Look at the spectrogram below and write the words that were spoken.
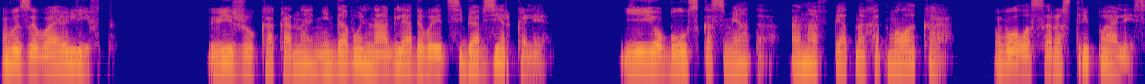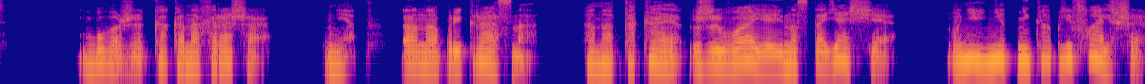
вызываю лифт. Вижу, как она недовольно оглядывает себя в зеркале. Ее блузка смята, она в пятнах от молока, волосы растрепались. Боже, как она хороша. Нет, она прекрасна. Она такая живая и настоящая. В ней нет ни капли фальши.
